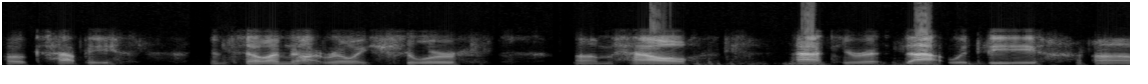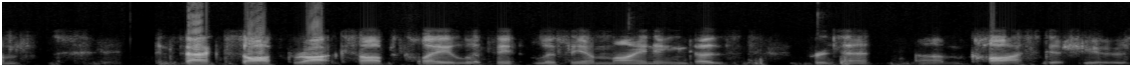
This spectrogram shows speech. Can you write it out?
folks happy. And so I'm not really sure um, how accurate that would be. Um, in fact, soft rock, soft clay lithium, lithium mining does present um, cost issues,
